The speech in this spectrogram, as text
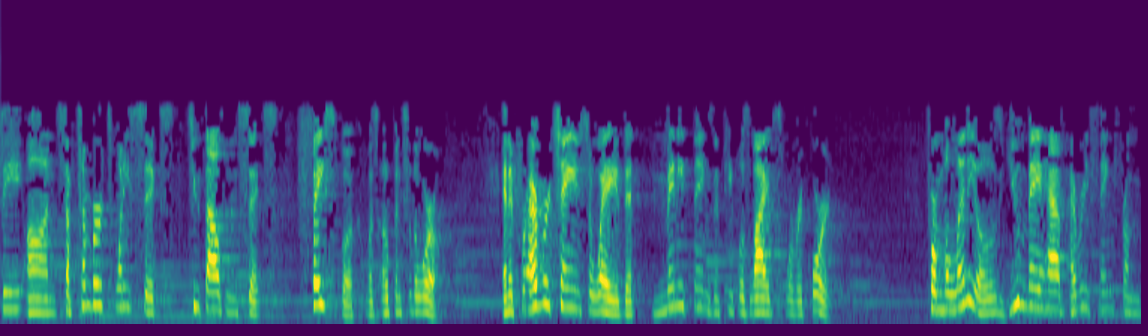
See, on September 26, 2006, Facebook was open to the world. And it forever changed the way that many things in people's lives were recorded. For millennials, you may have everything from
